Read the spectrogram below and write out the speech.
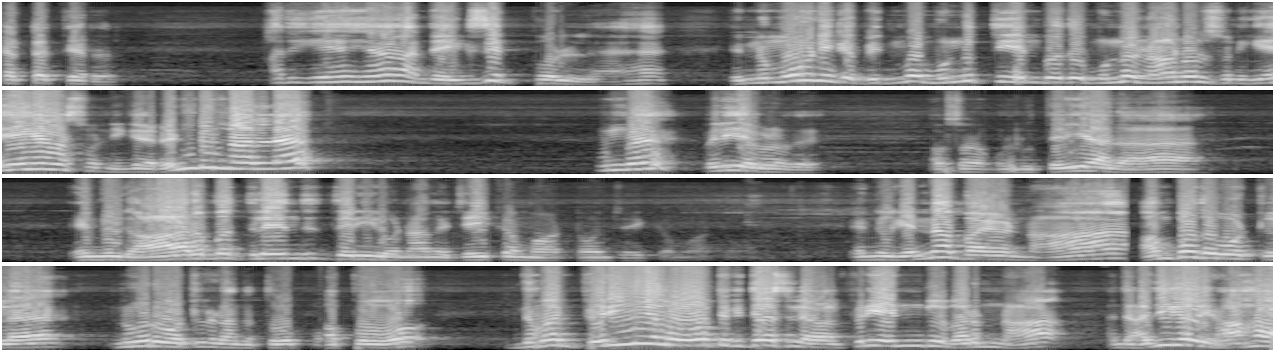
கட்ட தேர்தல். அது ஏன் அந்த எக்ஸிட் போல்ல என்னமோ நீங்க பின்மோ முன்னூத்தி எண்பது முன்னூறு நானூறு சொன்னீங்க. ஏன் சொன்னீங்க. ரெண்டு நாள்ல உண்மை வெளியே வருது. அப்ப சொல்ற உங்களுக்கு தெரியாதா? எங்களுக்கு ஆரம்பத்திலேருந்து தெரியும் நாங்க ஜெயிக்க மாட்டோம் ஜெயிக்க மாட்டோம். எங்களுக்கு என்ன பயம்னா ஐம்பது ஓட்டுல நூறு ஓட்டுல நாங்க தோப்போம் அப்போ இந்த மாதிரி பெரிய ஓட்டு வித்தியாசத்துல பெரிய எண்கள் வரும்னா அந்த அதிகாரி ஆஹா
